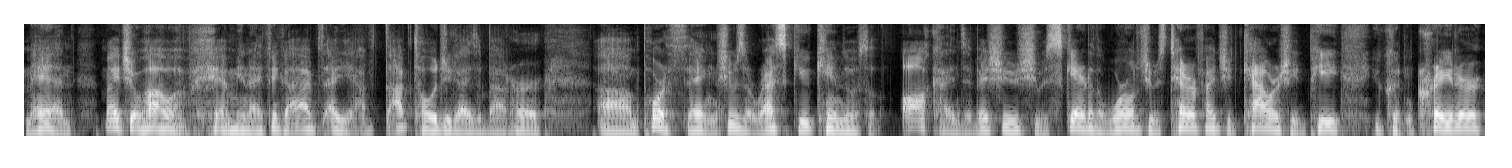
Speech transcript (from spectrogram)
Man, my Chihuahua. I mean, I think I've, I, yeah, I've, I've told you guys about her. Um, poor thing. She was a rescue, came to us with all kinds of issues. She was scared of the world. She was terrified. She'd cower. She'd pee. You couldn't crate her.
